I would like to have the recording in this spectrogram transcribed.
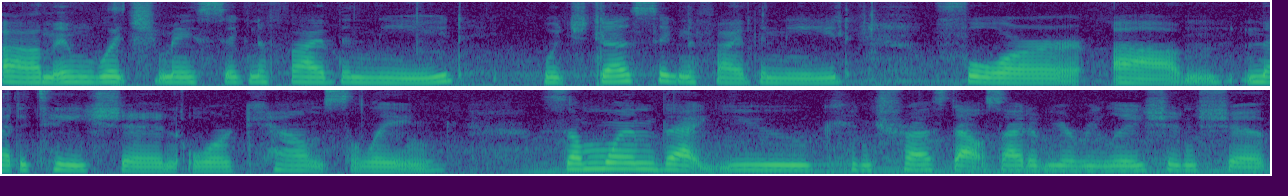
um, and which may signify the need, which does signify the need for um, meditation or counseling someone that you can trust outside of your relationship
